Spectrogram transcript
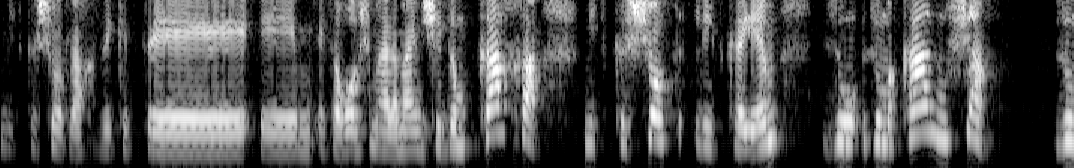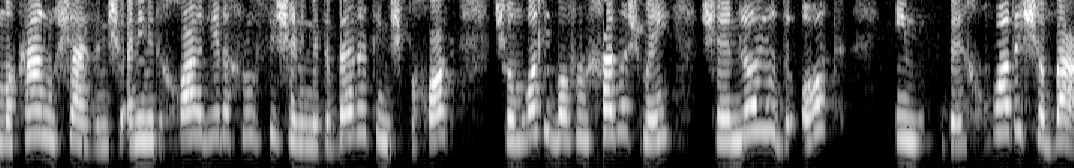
מתקשות להחזיק את, אה, אה, את הראש מעל המים, שגם ככה מתקשות להתקיים, זו, זו מכה אנושה. זו מכה אנושה. זה, אני יכולה להגיד לך, לוסי, שאני מדברת עם משפחות שאומרות לי באופן חד משמעי שהן לא יודעות אם בחודש הבא,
